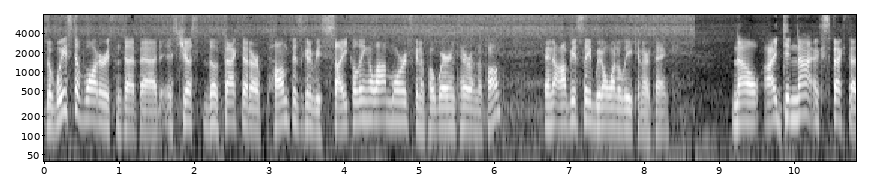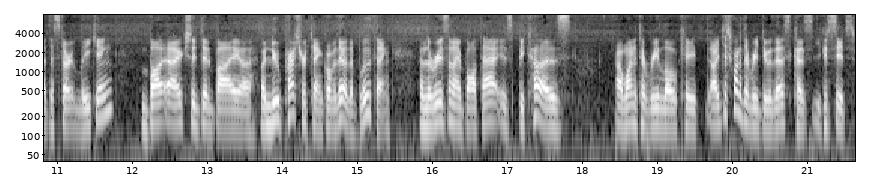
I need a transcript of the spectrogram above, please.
The waste of water isn't that bad. It's just the fact that our pump is going to be cycling a lot more. It's going to put wear and tear on the pump. And obviously we don't want to leak in our tank. Now, I did not expect that to start leaking, but I actually did buy a, a new pressure tank over there, the blue thing. And the reason I bought that is because I wanted to relocate. I just wanted to redo this because you can see it's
